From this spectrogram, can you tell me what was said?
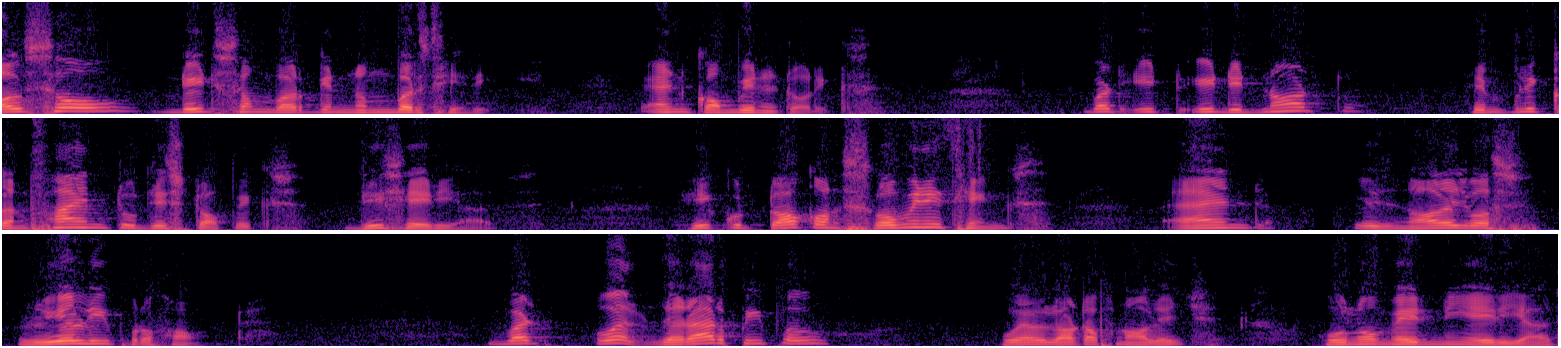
also did some work in number theory and combinatorics. But it he did not simply confine to these topics, these areas. He could talk on so many things and his knowledge was really profound. But, well, there are people who have a lot of knowledge, who know many areas,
